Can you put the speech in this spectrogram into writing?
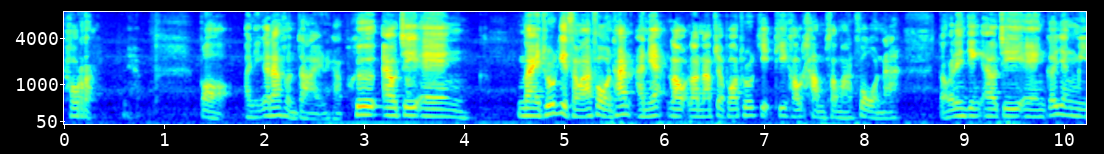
เท่าไหร่นะครับก็อันนี้ก็น่าสนใจนะครับ คือ LG เองในธุรกิจสมาร์ทโฟนท่านอันเนี้ยเราเรานับเฉพาะธุรกิจที่เขาทำสมาร์ทโฟนนะแต่ว่าจริงๆ LG เองก็ยังมี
